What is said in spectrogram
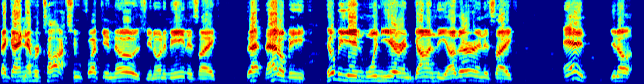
that guy never talks. Who fucking knows? You know what I mean? It's like that that'll be he'll be in one year and gone the other, and it's like, and you know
